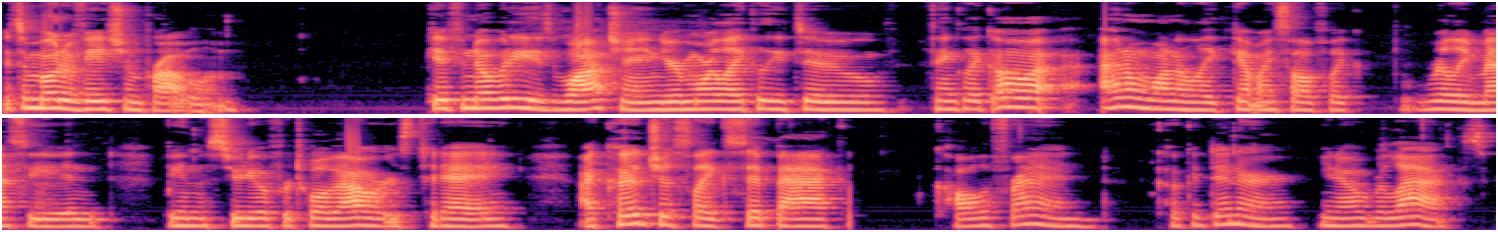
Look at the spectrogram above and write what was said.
it's a motivation problem. If nobody's watching, you're more likely to think like, "Oh, I, I don't want to like get myself like really messy and be in the studio for 12 hours today. I could just like sit back, call a friend, cook a dinner, you know, relax."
